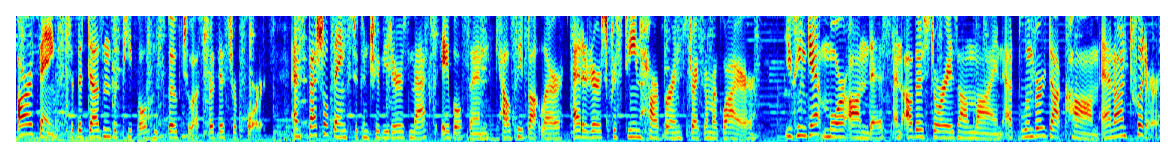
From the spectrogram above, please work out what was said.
Our thanks to the dozens of people who spoke to us for this report, and special thanks to contributors Max Abelson, Kelsey Butler, editors Christine Harper and Stryker McGuire. You can get more on this and other stories online at Bloomberg.com and on Twitter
